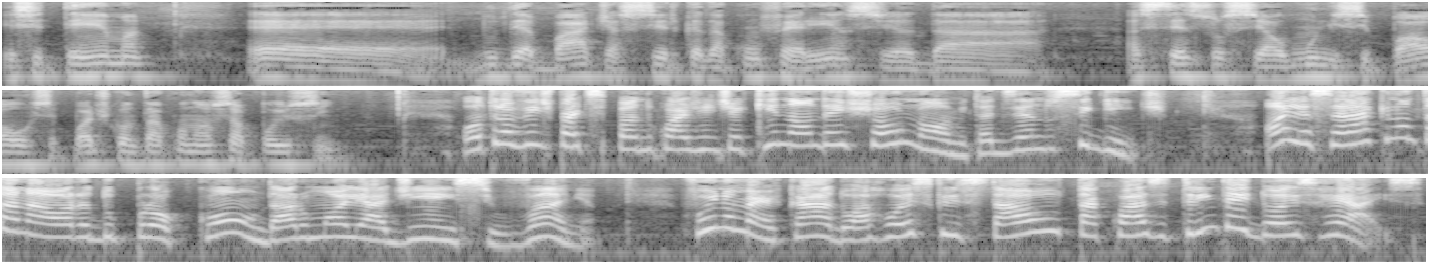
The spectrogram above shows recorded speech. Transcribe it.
esse tema é, do debate acerca da conferência da assistência social municipal. Você pode contar com o nosso apoio sim. Outro ouvinte participando com a gente aqui não deixou o nome, está dizendo o seguinte: Olha, será que não está na hora do Procon dar uma olhadinha em Silvânia? Fui no mercado, o arroz cristal tá quase 32 reais.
